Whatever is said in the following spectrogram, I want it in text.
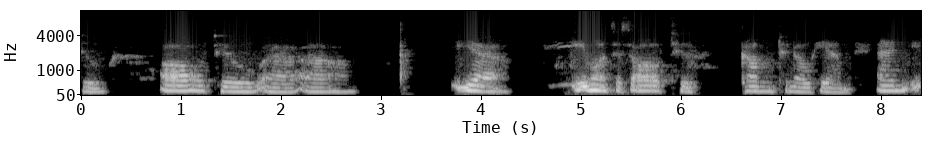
to all to, uh, uh, yeah, He wants us all to come to know Him. And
